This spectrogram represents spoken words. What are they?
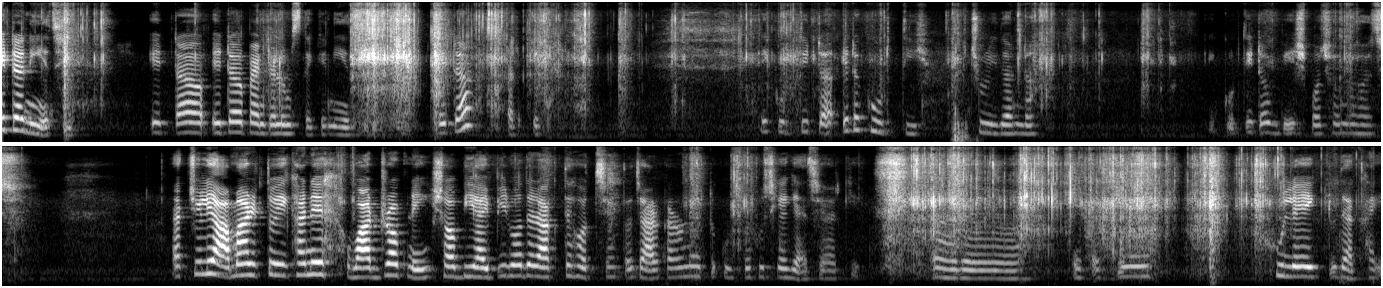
এটা নিয়েছি। এটা এটা প্যান্টালুমস থেকে নিয়েছি। এটা আর এটা। এই কুর্তিটা, এটা কুর্তি, চুড়িদার না। এই কুর্তিটাও বেশ পছন্দ হয়েছে। অ্যাকচুয়ালি আমার তো এখানে ওয়ার্ড্রপ নেই, সব ভিআইপির মধ্যে রাখতে হচ্ছে, তো যার কারণে একটু কুচকে ফুচকে গেছে আর কি। আর এটাকে খুলে একটু দেখাই।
